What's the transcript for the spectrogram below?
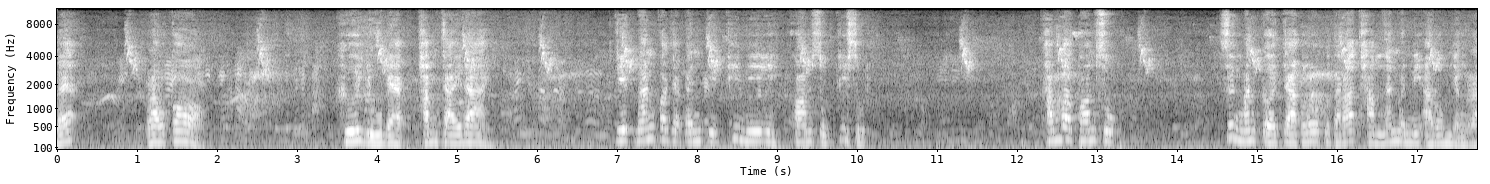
และเราก็ คืออยู่แบบทำใจได้ จิตนั้นก็จะเป็นจิตที่มีความสุขที่สุดคำว่าความสุข ซึ่งมันเกิดจากโลกุตระธรรมนั้นมันมีอารมณ์อย่างไร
